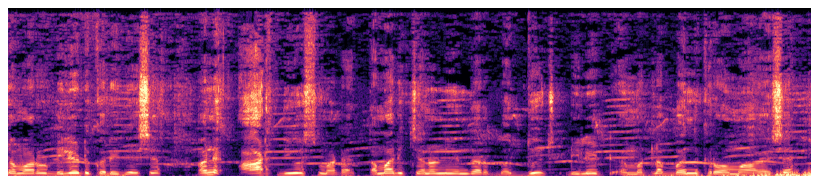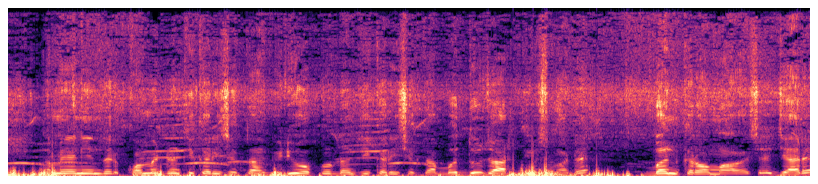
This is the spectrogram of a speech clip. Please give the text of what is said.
તમારું ડિલીટ કરી દેશે અને આઠ દિવસ માટે તમારી ચેનલની અંદર બધું જ ડિલીટ મતલબ બંધ કરવામાં આવે છે. તમે એની અંદર કોમેન્ટ નથી કરી શકતા, વીડિયો અપલોડ નથી કરી શકતા, બધું જ આઠ દિવસ માટે બંધ કરવામાં આવે છે. જ્યારે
